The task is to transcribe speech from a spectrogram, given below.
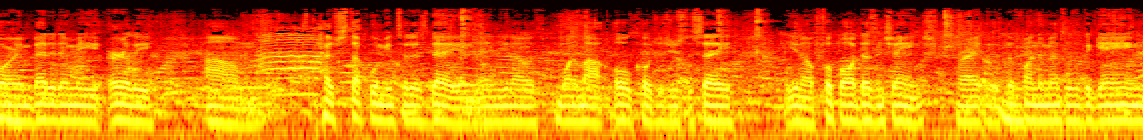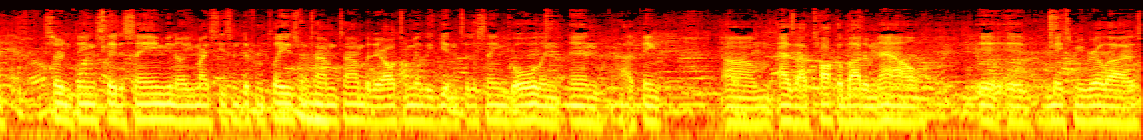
or embedded in me early. Um, have stuck with me to this day. And, and, you know, one of my old coaches used to say, you know, football doesn't change, right? The, the, fundamentals of the game, certain things stay the same. You know, you might see some different plays from time to time, but they're ultimately getting to the same goal. And, and I think um, as I talk about them now, it, it, makes me realize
